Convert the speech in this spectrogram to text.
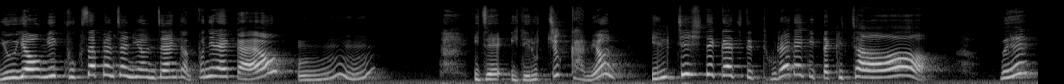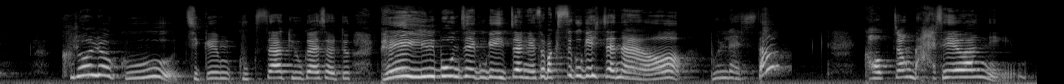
유영희 국사편찬위원장 덕분이랄까요? 음. 이제 이대로 쭉 가면 일제시대까지도 돌아가겠다, 그쵸? 왜? 그러려고 지금 국사 교과서도 대일본 제국의 입장에서 막 쓰고 계시잖아요. 몰랐어? 걱정 마세요, 왕님.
